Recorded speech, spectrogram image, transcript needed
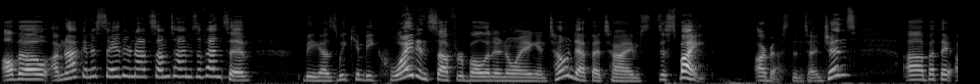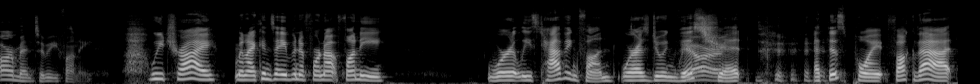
Although I'm not going to say they're not sometimes offensive, because we can be quite insufferable and annoying and tone deaf at times, despite our best intentions. Uh, but they are meant to be funny. we try. And I can say, even if we're not funny, we're at least having fun. Whereas doing this shit at this point, fuck that.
